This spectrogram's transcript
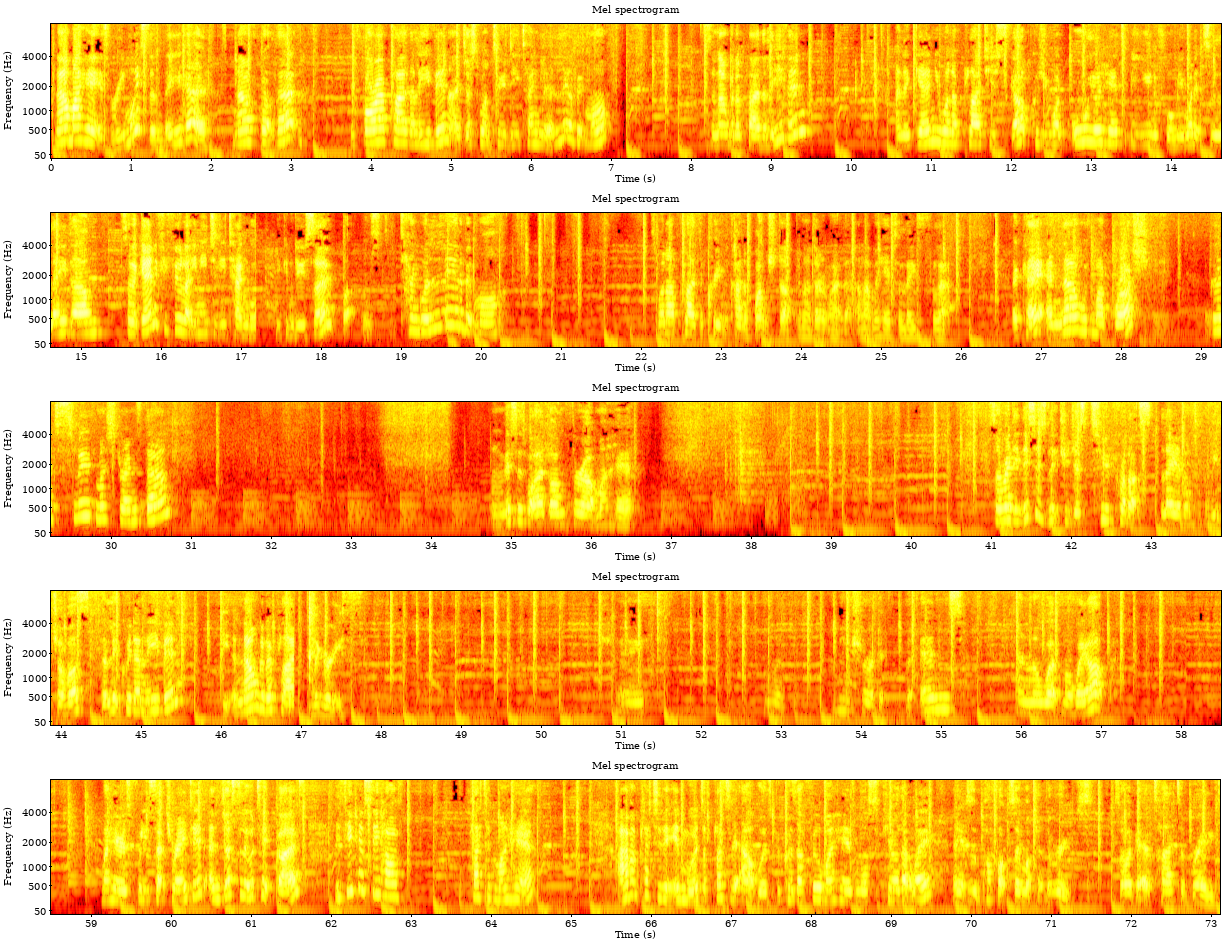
Now my hair is re-moistened, there you go. Now I've got that. Before I apply the leave-in, I just want to detangle it a little bit more. So now I'm gonna apply the leave-in. And again, you wanna apply to your scalp because you want all your hair to be uniform. You want it to lay down. So again, if you feel like you need to detangle, you can do so, but I'm just tangle a little bit more So when I applied the cream, it kind of bunched up and I don't like that. I like my hair to lay flat. Okay, and now with my brush, I'm going to smooth my strands down. And this is what I've done throughout my hair. So already, this is literally just two products layered on top of each other. The liquid and leave-in. And now I'm going to apply the grease. Okay, make sure I get the ends and I'll work my way up. My hair is fully saturated and just a little tip guys, if you can see how I've plaited my hair, I haven't plaited it inwards, I've plaited it outwards because I feel my hair is more secure that way and it doesn't puff up so much at the roots. So I get a tighter braid.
